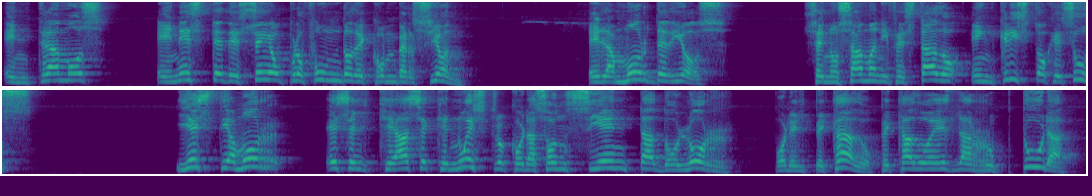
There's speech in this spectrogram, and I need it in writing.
entramos en este deseo profundo de conversión. El amor de Dios se nos ha manifestado en Cristo Jesús. Y este amor es el que hace que nuestro corazón sienta dolor por el pecado. Pecado es la ruptura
